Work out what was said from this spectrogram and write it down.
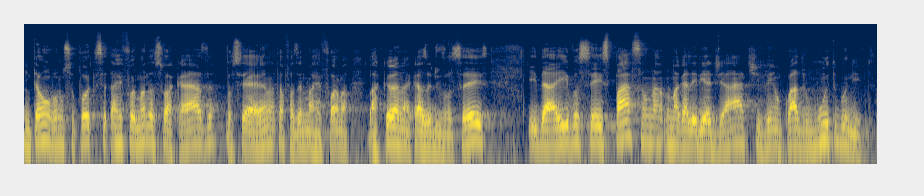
Então, vamos supor que você está reformando a sua casa, você e a Ana estão fazendo uma reforma bacana na casa de vocês, e daí vocês passam numa galeria de arte e veem um quadro muito bonito.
